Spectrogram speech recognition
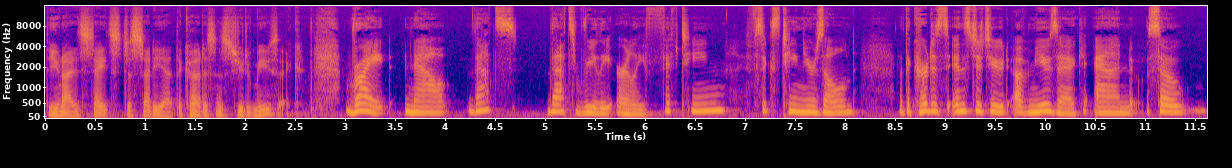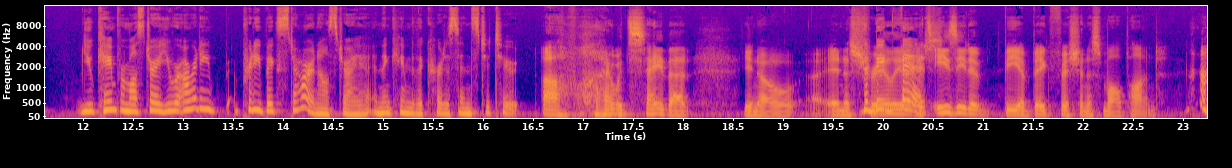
the United States to study at the Curtis Institute of Music. Right. Now, that's that's really early, 15, 16 years old at the Curtis Institute of Music. And so you came from Australia. You were already a pretty big star in Australia, and then came to the Curtis Institute. Uh, well, I would say that, you know, uh, in Australia, it's easy to be a big fish in a small pond. Huh.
